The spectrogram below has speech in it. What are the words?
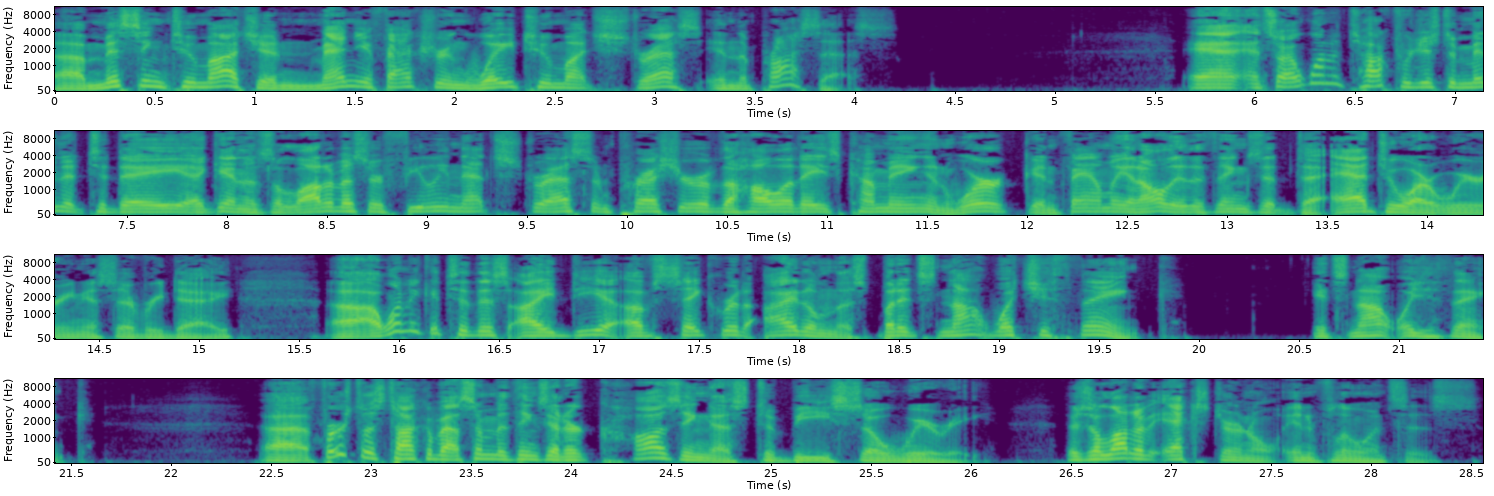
uh, missing too much, and manufacturing way too much stress in the process. And, and so I want to talk for just a minute today. Again, as a lot of us are feeling that stress and pressure of the holidays coming and work and family and all the other things that to add to our weariness every day. Uh, I want to get to this idea of sacred idleness, but it's not what you think. It's not what you think. Uh, first, let's talk about some of the things that are causing us to be so weary. There's a lot of external influences,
